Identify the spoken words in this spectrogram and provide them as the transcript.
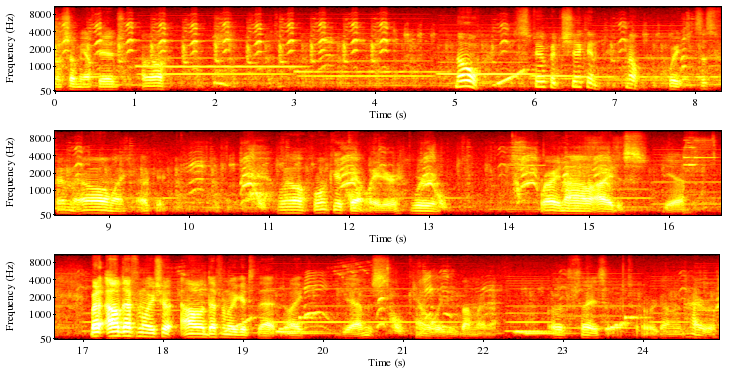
Don't shove me off the edge. Oh. No! Stupid chicken! No. Wait, is this family? Oh my. Okay. Well, we'll get that later. We're. Right now, I just. Yeah. But I'll definitely show. I'll definitely get to that. Like, yeah, I'm just kind of lazy bum right now. What should I say? We're going in Hyrule.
